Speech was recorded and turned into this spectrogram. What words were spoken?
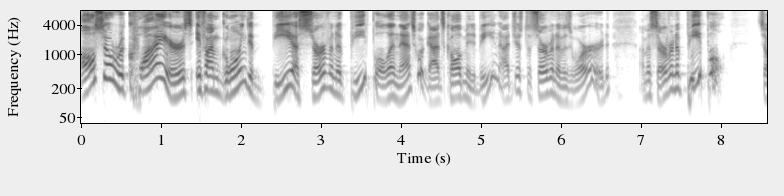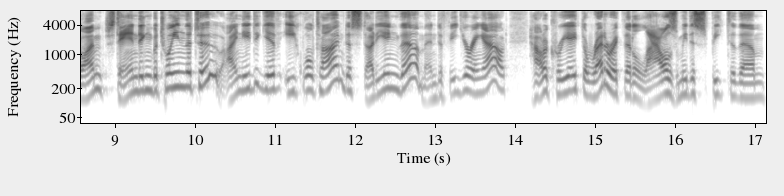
Also requires if I'm going to be a servant of people and that's what God's called me to be, not just a servant of his word. I'm a servant of people. So I'm standing between the two. I need to give equal time to studying them and to figuring out how to create the rhetoric that allows me to speak to them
